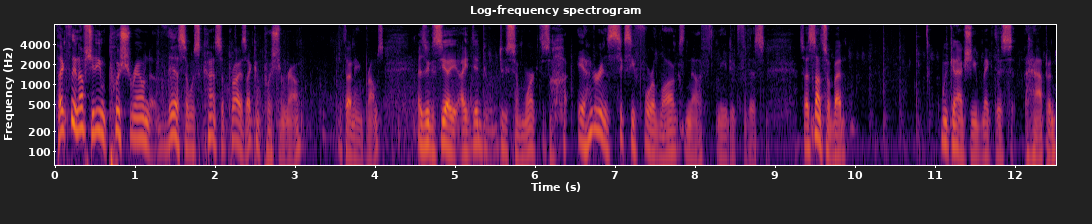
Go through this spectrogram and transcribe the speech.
Thankfully enough, she didn't push around this. I was kind of surprised. I can push them around without any problems. As you can see, I, I did do some work. There's 864 logs enough needed for this. So it's not so bad. We can actually make this happen.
